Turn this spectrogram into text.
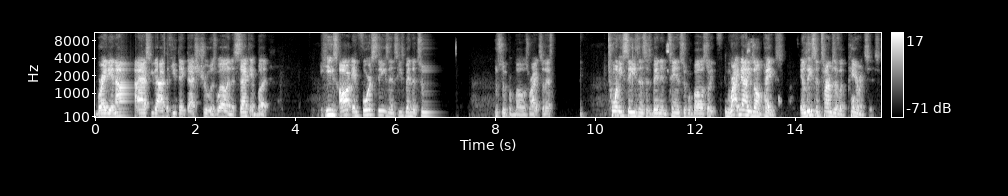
Brady. And I'll ask you guys if you think that's true as well in a second. But he's all in four seasons, he's been to two Super Bowls, right? So that's 20 seasons, has been in 10 Super Bowls. So right now he's on pace, at least in terms of appearances.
